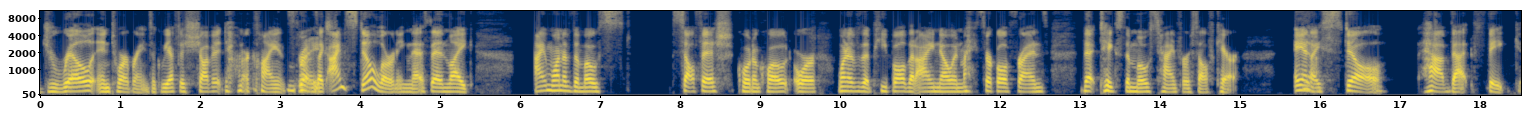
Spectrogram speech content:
drill into our brains. Like we have to shove it down our clients' throats. Right. Like I'm still learning this, and like I'm one of the most selfish, quote unquote, or one of the people that I know in my circle of friends that takes the most time for self care, and Yeah. I still have that fake,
